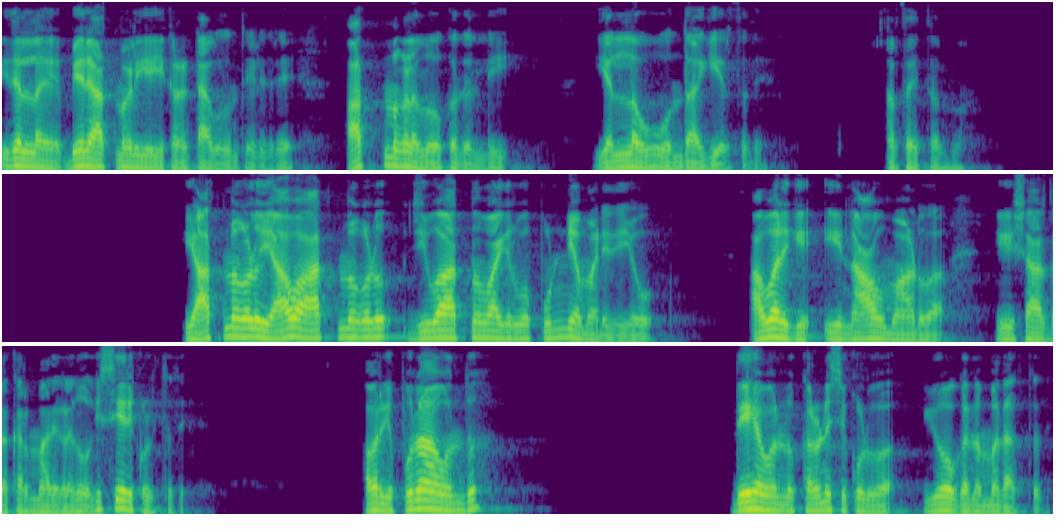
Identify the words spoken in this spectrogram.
ಇದೆಲ್ಲ ಬೇರೆ ಆತ್ಮಗಳಿಗೆ ಹೇಗೆ ಕನೆಕ್ಟ್ ಆಗೋದು ಅಂತ ಹೇಳಿದರೆ, ಆತ್ಮಗಳ ಲೋಕದಲ್ಲಿ ಎಲ್ಲವೂ ಒಂದಾಗಿ ಇರ್ತದೆ. ಅರ್ಥ ಆಯ್ತಲ್ವ? ಈ ಆತ್ಮಗಳು ಯಾವ ಆತ್ಮಗಳು ಜೀವಾತ್ಮವಾಗಿರುವ ಪುಣ್ಯ ಮಾಡಿದೆಯೋ ಅವರಿಗೆ ಈ ನಾವು ಮಾಡುವ ಈ ಶಾರದ ಕರ್ಮಾದಿಗಳಲ್ಲಿ ಹೋಗಿ ಸೇರಿಕೊಳ್ಳುತ್ತದೆ. ಅವರಿಗೆ ಪುನಃ ಒಂದು ದೇಹವನ್ನು ಕರುಣಿಸಿಕೊಡುವ ಯೋಗ ನಮ್ಮದಾಗ್ತದೆ.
